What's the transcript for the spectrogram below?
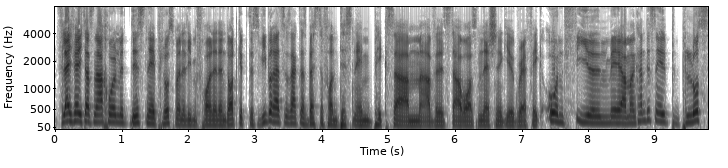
vielleicht werde ich das nachholen mit Disney Plus, meine lieben Freunde, denn dort gibt es, wie bereits gesagt, das Beste von Disney, Pixar, Marvel, Star Wars, National Geographic und vielen mehr. Man kann Disney Plus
